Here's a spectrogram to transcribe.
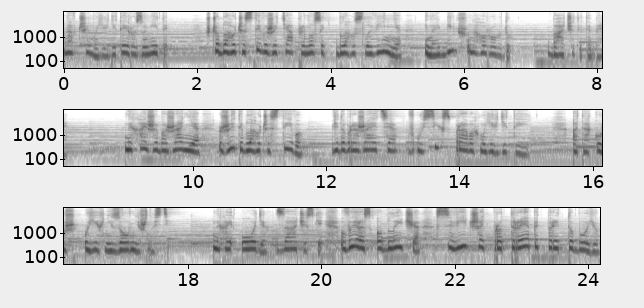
Навчи моїх дітей розуміти, що благочестиве життя приносить благословіння і найбільшу нагороду бачити тебе. Нехай же бажання жити благочестиво відображається в усіх справах моїх дітей, а також у їхній зовнішності. Нехай одяг, зачіски, вираз обличчя свідчать про трепет перед тобою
